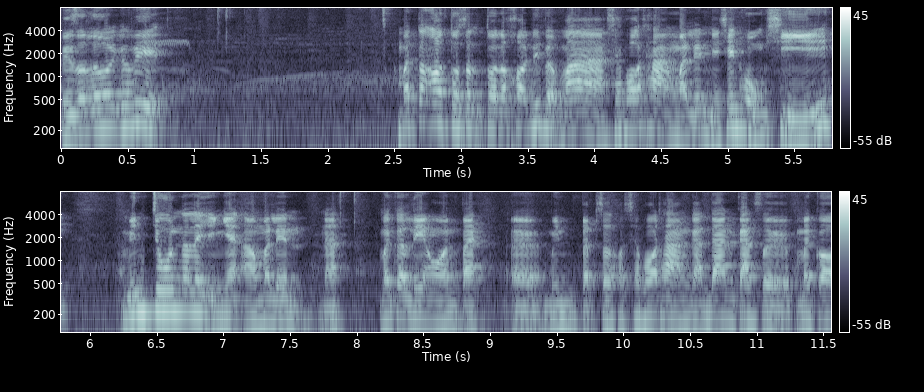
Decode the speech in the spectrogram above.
ติดสโลว์อีก็พี่ มันต้องเอาตัวตัวละครที่แบบว่าเฉพาะทางมาเล่นอย่างเช่นหงฉี มินจุนอะไรอย่างเงี้ยเอามาเล่นนะ มันก็เรียออนไป เออมินแบบเฉพาะทางการด้านการเสิร์ฟไม่ก็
